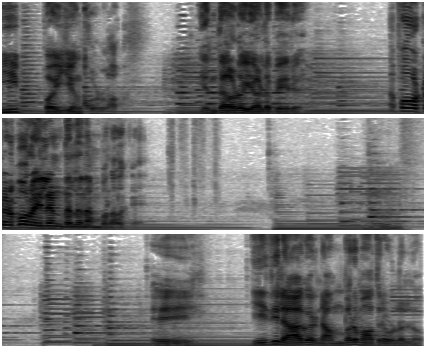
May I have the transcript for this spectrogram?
ഈ പയ്യൻ കൊള്ളാം. എന്താണോ ഇയാളുടെ പേര്? ഫോട്ടോയുടെ പുറയിലുണ്ടല്ലോ നമ്പർ അതൊക്കെ. ഏയ് ഇതിലാകെ ഒരു നമ്പർ മാത്രമേ ഉള്ളല്ലോ.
